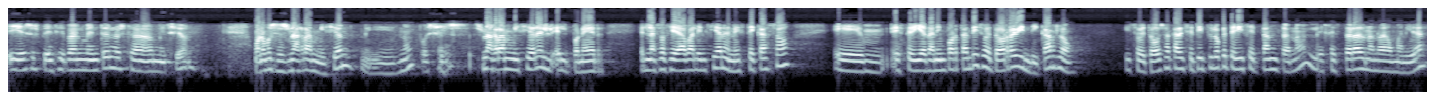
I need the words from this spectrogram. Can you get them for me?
Y eso es principalmente nuestra misión. Bueno, pues es una gran misión, ¿no? Pues sí. Es, una gran misión el, poner en la sociedad valenciana, en este caso, eh, este día tan importante y sobre todo reivindicarlo y sobre todo sacar ese título que te dice tanto, ¿no? De gestora de una nueva humanidad.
